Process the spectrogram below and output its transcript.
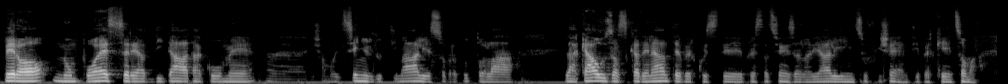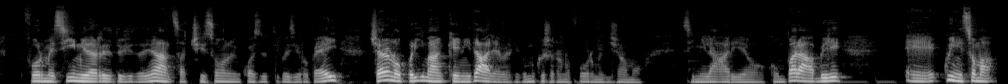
però non può essere additata come eh, diciamo, il segno di tutti i mali e soprattutto la, la causa scatenante per queste prestazioni salariali insufficienti, perché insomma forme simili al reddito di cittadinanza ci sono in quasi tutti i paesi europei, c'erano prima anche in Italia, perché comunque c'erano forme diciamo similari o comparabili, e quindi insomma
